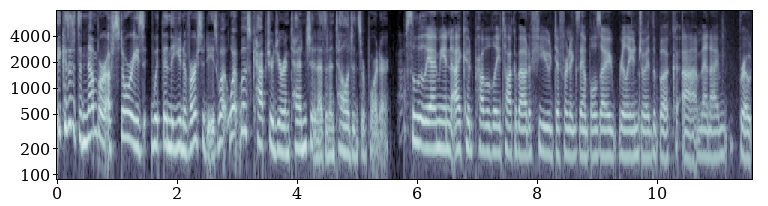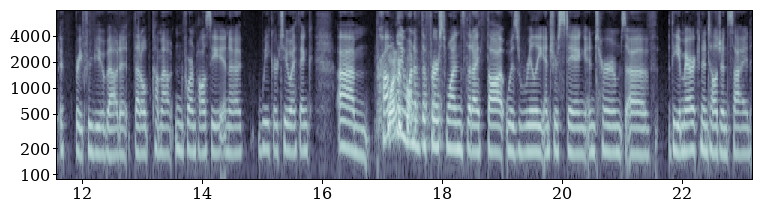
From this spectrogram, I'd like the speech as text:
because it's a number of stories within the universities, what, what most captured your attention as an intelligence reporter? Absolutely. I mean, I could probably talk about a few different examples. I really enjoyed the book, um, and I wrote a brief review about it that'll come out in Foreign Policy in a week or two, I think. Um, probably Wonderful. one of the first ones that I thought was really interesting in terms of the American intelligence side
